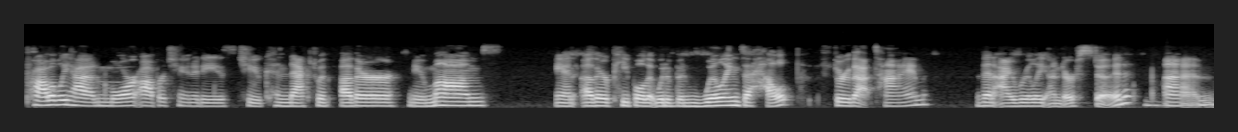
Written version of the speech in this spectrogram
probably had more opportunities to connect with other new moms and other people that would have been willing to help through that time than I really understood mm-hmm. um,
